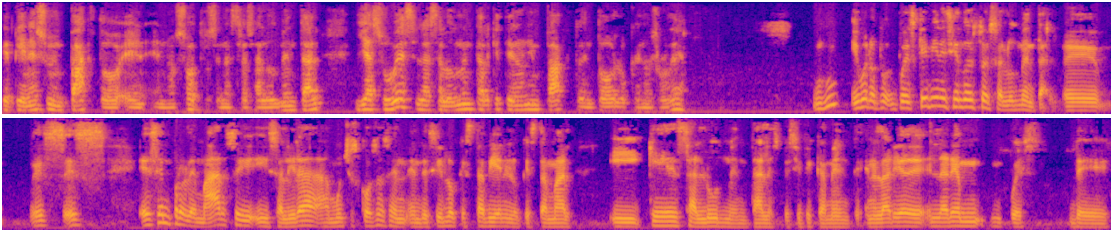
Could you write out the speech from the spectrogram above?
que tienen su impacto en, nosotros, en nuestra salud mental, y a su vez la salud mental que tiene un impacto en todo lo que nos rodea. Y bueno, pues, ¿qué viene siendo esto de salud mental? Eh, es, es, es emproblemarse y salir a, muchas cosas en, decir lo que está bien y lo que está mal. ¿Y qué es salud mental específicamente? En el área, de, en el área pues, de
